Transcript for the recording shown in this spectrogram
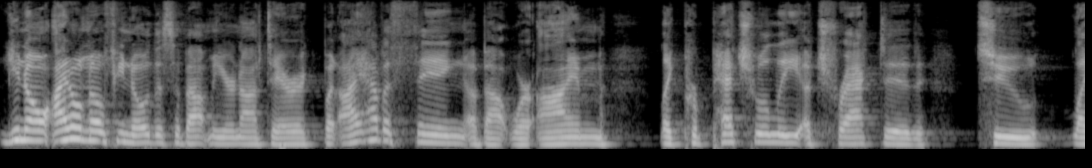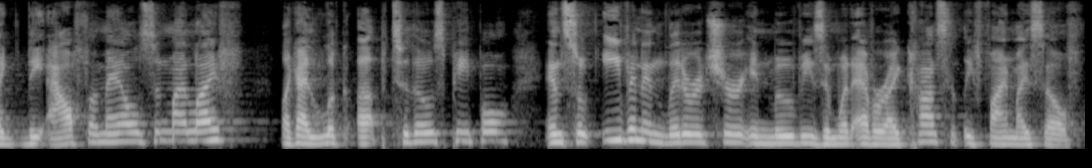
you know, I don't know if you know this about me or not, Derek, but I have a thing about where I'm like perpetually attracted to like the alpha males in my life. Like I look up to those people. And so even in literature, in movies and whatever, I constantly find myself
